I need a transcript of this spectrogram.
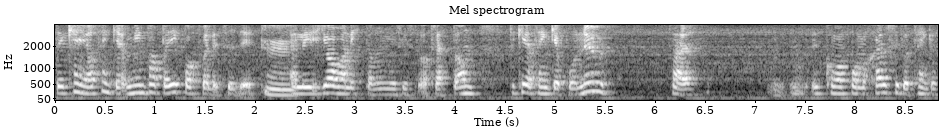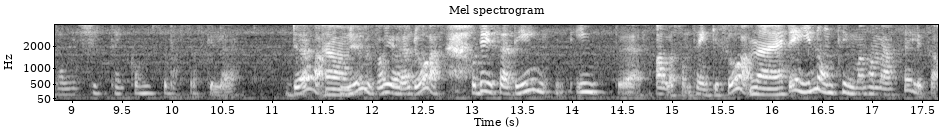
Det kan jag tänka. Min pappa gick bort väldigt tidigt. Mm. Eller jag var 19 och min syster var 13. Det kan jag tänka på nu. Så här, mm, komma på mig själv sitta och tänka så här, men shit, tänk om Sebastian skulle dö Ja. nu, vad gör jag då? Och det är så här, det är in- inte alla som tänker så. Nej. Det är ju någonting man har med sig liksom.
